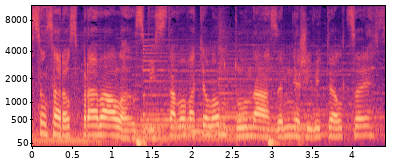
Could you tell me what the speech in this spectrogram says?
Dnes som sa rozprával s vystavovateľom tu na Zemne živiteľce z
